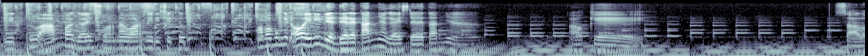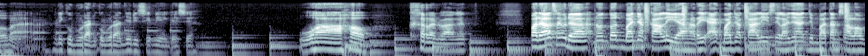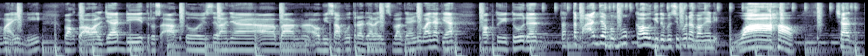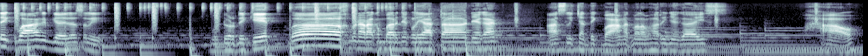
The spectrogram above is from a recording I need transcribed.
Itu apa guys warna-warni di situ? Apa mungkin oh ini dia deretannya guys, deretannya. Oke. Okay. Kuburan-kuburannya di sini ya guys ya. Wow, keren banget. Padahal saya udah nonton banyak kali ya, react banyak kali istilahnya jembatan Saloma ini waktu awal jadi, terus aktu istilahnya uh, Bang Obi Saputra dan lain sebagainya banyak ya waktu itu dan tetap aja memukau gitu meskipun abang ini wow cantik banget guys asli mundur dikit Beh menara kembarnya kelihatan ya kan? Asli cantik banget malam harinya guys. Wow.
